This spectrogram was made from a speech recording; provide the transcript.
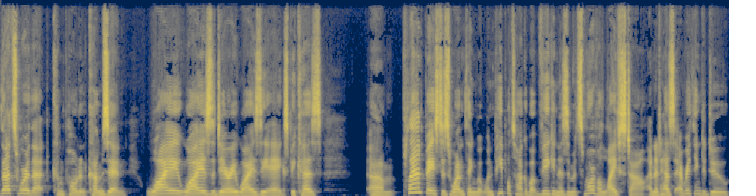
that's where that component comes in. Why why is the dairy? Why is the eggs? Because um, plant based is one thing, but when people talk about veganism, it's more of a lifestyle, and it has everything to do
